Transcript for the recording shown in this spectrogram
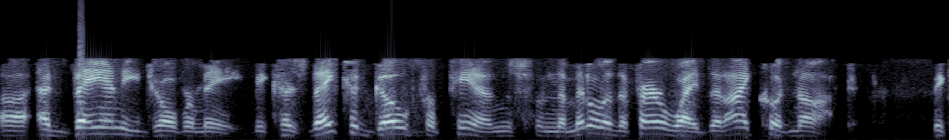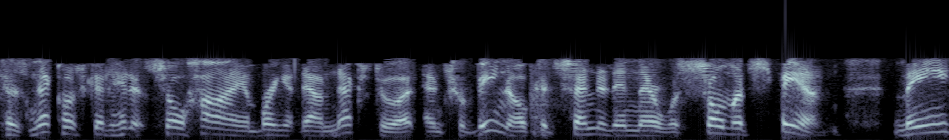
uh, advantage over me because they could go for pins from the middle of the fairway that I could not because Nicklaus could hit it so high and bring it down next to it, and Trevino could send it in there with so much spin. Me,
